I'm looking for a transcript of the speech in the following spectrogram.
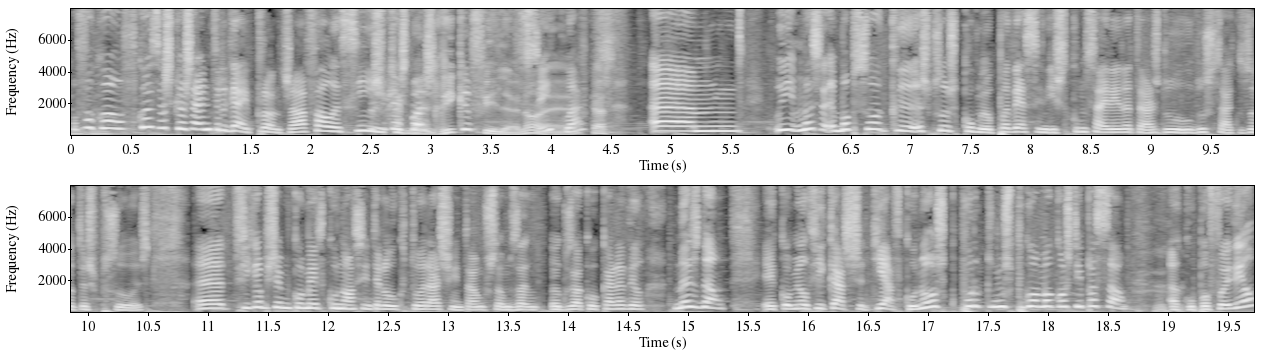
Houve, co- houve coisas que eu já entreguei, pronto, já falo assim. Mas ficaste mais rica, filha, não Sim, é? claro. Ficaste- E- mas uma pessoa que as pessoas como eu padecem disto, começar a ir atrás do, do sotaque das outras pessoas, ah, ficamos sempre com medo que o nosso interlocutor ache então que estamos a, a gozar com a cara dele. Mas não, é como ele ficar chateado connosco porque nos pegou uma constipação. A culpa foi dele,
